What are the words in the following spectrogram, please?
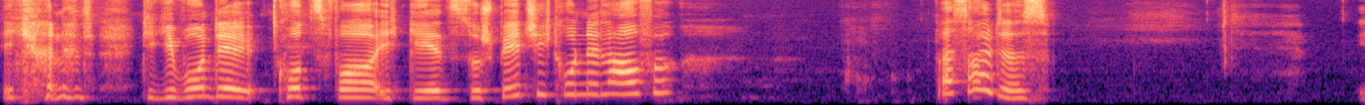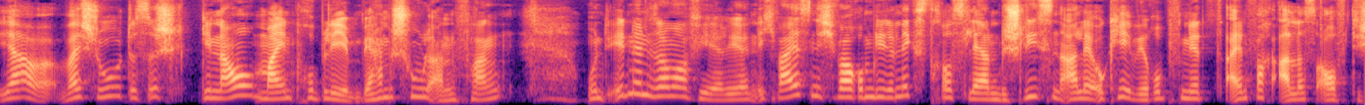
Ich kann nicht die gewohnte kurz vor, ich gehe jetzt zur Spätschichtrunde laufen. Was soll das? Ja, weißt du, das ist genau mein Problem. Wir haben Schulanfang und in den Sommerferien, ich weiß nicht, warum die da nichts draus lernen, beschließen alle, okay, wir rupfen jetzt einfach alles auf die,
